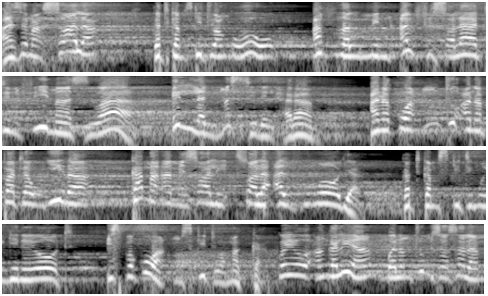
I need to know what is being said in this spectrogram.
Anasema swala katika msikiti wangu huu afdal min alfi salatin fi ma siwa illa almasjid alharam anakuwa mtu anapata ujira kama ameswali swala alfu moja katika msikiti mwingine yote isipokuwa msikiti wa Makka. Kwa hiyo angalia bwana Mtume SAW salam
